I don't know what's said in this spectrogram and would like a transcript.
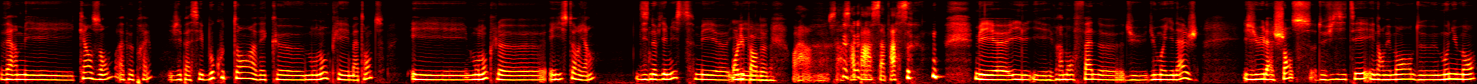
vers mes 15 ans à peu près. J'ai passé beaucoup de temps avec euh, mon oncle et ma tante. Et mon oncle est historien, 19e mais euh, On il lui est- pardonne. Voilà, ça, ça passe, ça passe. Mais euh, il, il est vraiment fan euh, du, du Moyen Âge. J'ai eu la chance de visiter énormément de monuments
